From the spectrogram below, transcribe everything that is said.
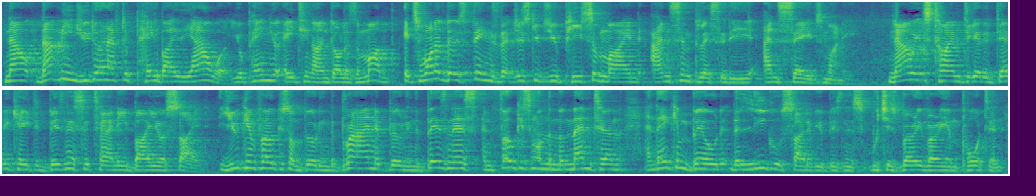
Now, that means you don't have to pay by the hour. You're paying your $89 a month. It's one of those things that just gives you peace of mind and simplicity and saves money. Now it's time to get a dedicated business attorney by your side. You can focus on building the brand, building the business, and focusing on the momentum, and they can build the legal side of your business, which is very, very important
